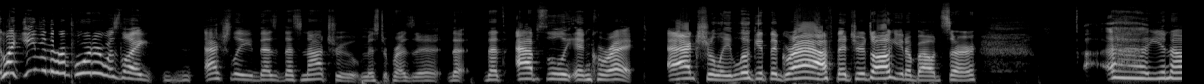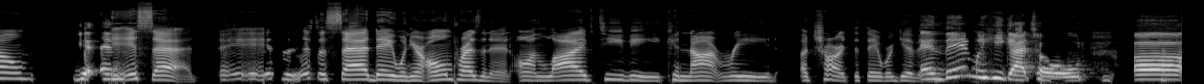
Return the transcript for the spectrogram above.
Like even the reporter was like, actually, that's that's not true, Mr. President. That that's absolutely incorrect. Actually, look at the graph that you're talking about, sir. Uh, you know, Yeah, it- and it's sad. It's a, it's a sad day when your own president on live TV cannot read a chart that they were given. and then when he got told, uh,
